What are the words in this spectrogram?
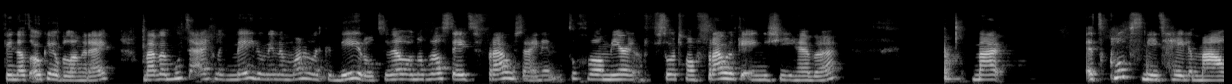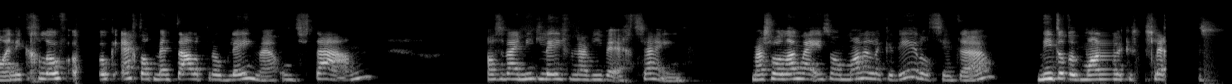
vind dat ook heel belangrijk. Maar we moeten eigenlijk meedoen in een mannelijke wereld. Terwijl we nog wel steeds vrouw zijn en toch wel meer een soort van vrouwelijke energie hebben. Maar het klopt niet helemaal. En ik geloof ook echt dat mentale problemen ontstaan als wij niet leven naar wie we echt zijn. Maar zolang wij in zo'n mannelijke wereld zitten, niet dat het mannelijke slecht is,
